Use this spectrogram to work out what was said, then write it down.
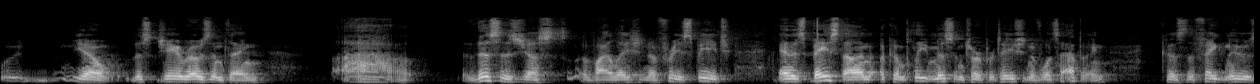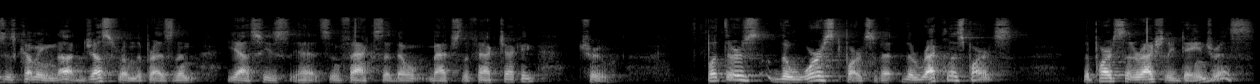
you know, this Jay Rosen thing, ah, this is just a violation of free speech. And it's based on a complete misinterpretation of what's happening because the fake news is coming not just from the president. Yes, he's had some facts that don't match the fact checking. True. But there's the worst parts of it, the reckless parts, the parts that are actually dangerous.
